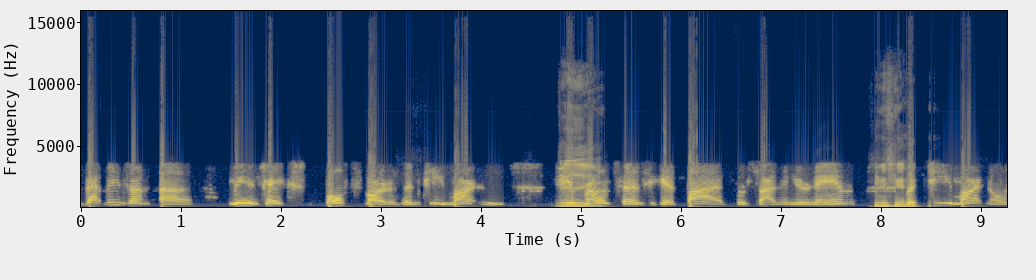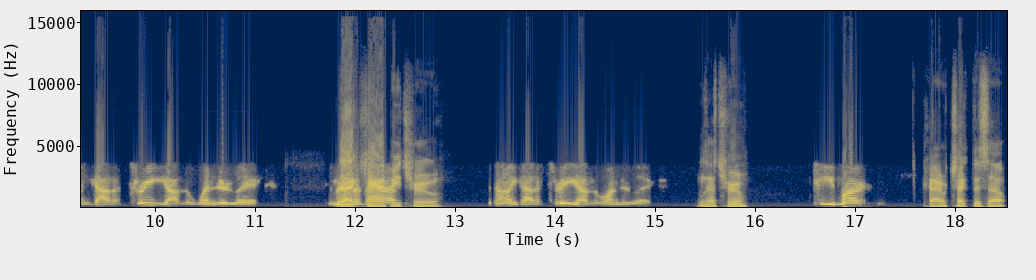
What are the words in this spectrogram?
that means I'm, uh, me and Jake's both smarter than Tee Martin. Tim Ugh. Brown says you get five for signing your name, but Tee Martin only got a three on the Wonderlic. Remember that can't be true. No, he got a three on the Wonderlic. Is that true? Tee Martin. Okay, check this out.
